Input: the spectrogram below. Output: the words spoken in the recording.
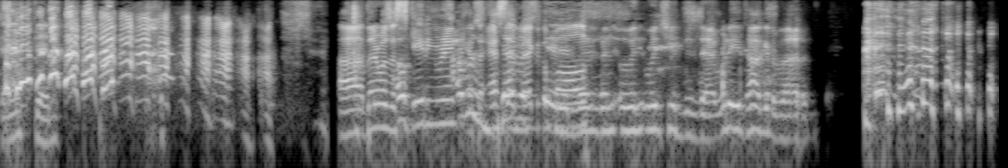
Dennis uh, there was a Oh, skating rink I at was the SM Mega Ball. when, when, when, when she did that. What are you talking about?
